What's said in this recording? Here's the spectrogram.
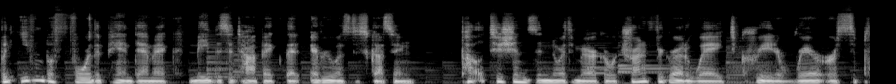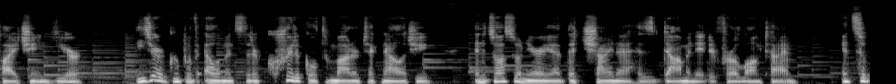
But even before the pandemic made this a topic that everyone's discussing, politicians in North America were trying to figure out a way to create a rare earth supply chain here. These are a group of elements that are critical to modern technology, and it's also an area that China has dominated for a long time. And so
